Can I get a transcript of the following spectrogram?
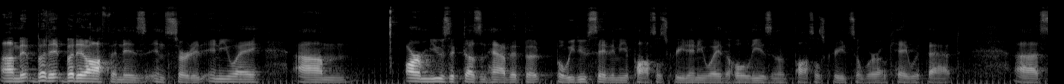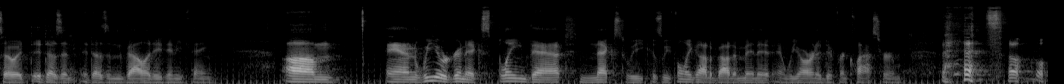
Um, it, but it but it often is inserted anyway. Um, our music doesn't have it, but but we do say it in the Apostles' Creed anyway. The Holy is in the Apostles' Creed, so we're okay with that. Uh, so it, it doesn't it doesn't invalidate anything. Um, and we are going to explain that next week because we've only got about a minute, and we are in a different classroom. so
